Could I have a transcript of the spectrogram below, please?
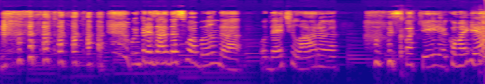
o empresário da sua banda, Odete Lara Esfaqueia, como é que é?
